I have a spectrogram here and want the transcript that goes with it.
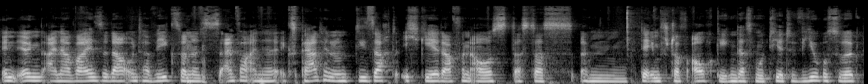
in irgendeiner Weise da unterwegs, sondern es ist einfach eine Expertin und die sagt, ich gehe davon aus, dass das ähm, der Impfstoff auch gegen das mutierte Virus wirkt.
